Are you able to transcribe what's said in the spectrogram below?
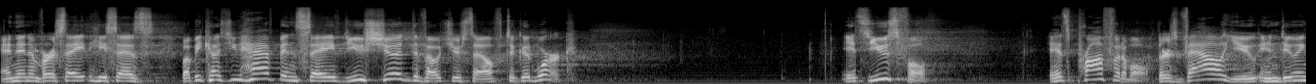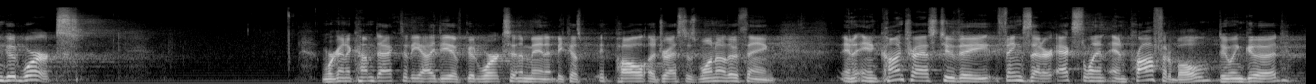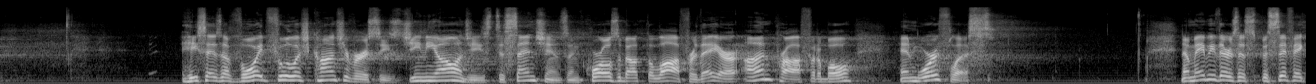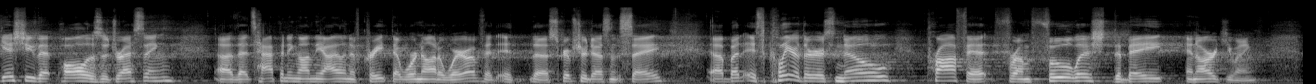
And then in verse 8, he says, But because you have been saved, you should devote yourself to good work. It's useful, it's profitable, there's value in doing good works. We're going to come back to the idea of good works in a minute because Paul addresses one other thing. In, in, contrast to the things that are excellent and profitable, doing good, he says, Avoid foolish controversies, genealogies, dissensions, and quarrels about the law, for they are unprofitable and worthless. Now, maybe there's a specific issue that Paul is addressing uh, that's happening on the island of Crete that we're not aware of. It, it, the scripture doesn't say. Uh, but it's clear there is no profit from foolish debate and arguing.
